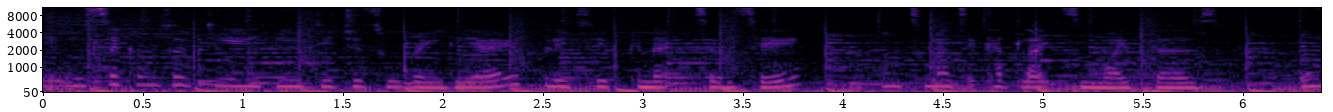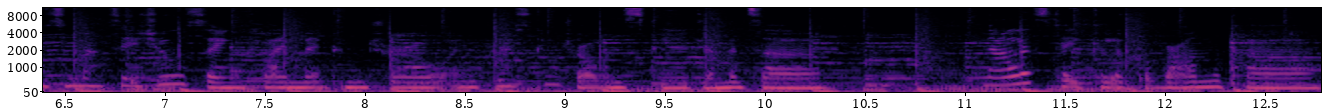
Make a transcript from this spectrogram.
It also comes with DAB digital radio, Bluetooth connectivity, automatic headlights and wipers, automatic dual zone climate control and cruise control and speed limiter. Now let's take a look around the car.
